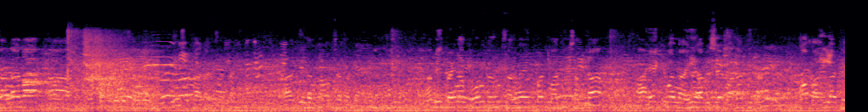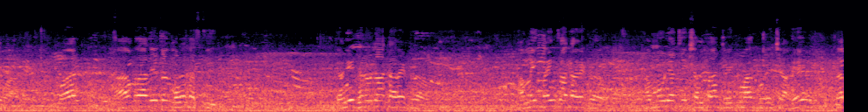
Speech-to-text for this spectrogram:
सांगायला खूप भारतीय जनता पक्षासाठी आम्ही बहिणा फोन करून सांगण्याइतपत माझी क्षमता आहे किंवा नाही हा विषय मला की हा बाजूला ठेवा. पण रामराजे जर म्हणत असतील त्यांनी ठरवला कार्यक्रम अमितभाईंचा कार्यक्रम थांबवण्याची क्षमता जयकुमार गोरेची आहे तर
